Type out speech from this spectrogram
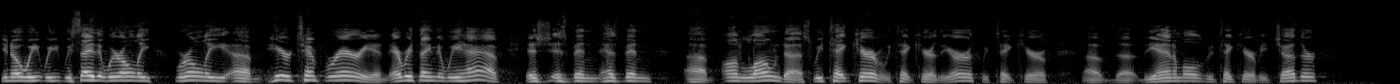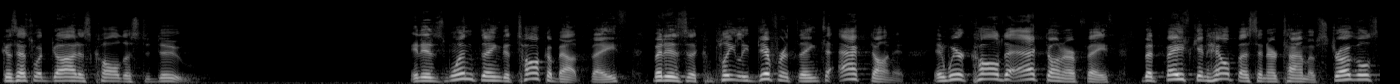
You know, we, we, we say that we're only, we're only uh, here temporary, and everything that we have is, has been, has been uh, on loan to us. We take care of it. We take care of the earth. We take care of, of the, the animals. We take care of each other because that's what God has called us to do. It is one thing to talk about faith, but it is a completely different thing to act on it. And we're called to act on our faith. But faith can help us in our time of struggles,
